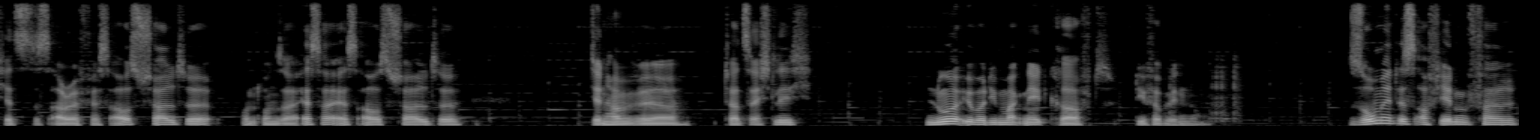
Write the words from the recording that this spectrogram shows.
ich jetzt das RFS ausschalte und unser SAS ausschalte, den haben wir tatsächlich nur über die Magnetkraft die Verbindung. Somit ist auf jeden Fall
